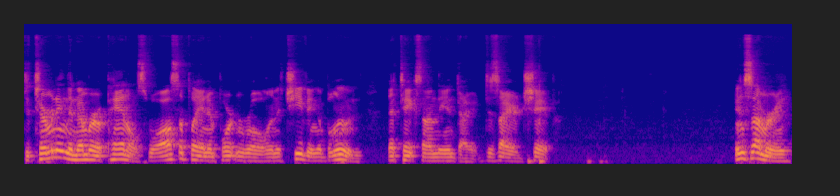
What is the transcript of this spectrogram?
Determining the number of panels will also play an important role in achieving a balloon that takes on the desired shape. In summary,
